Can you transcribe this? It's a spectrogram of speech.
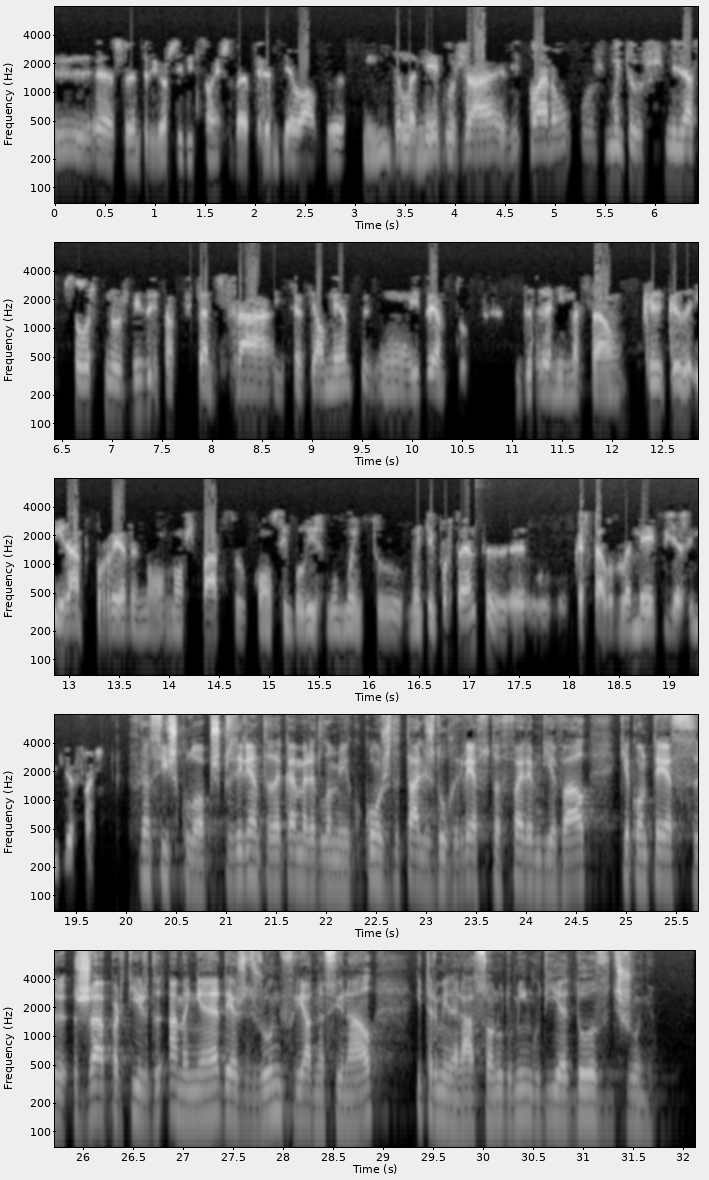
as anteriores edições da Feira Medieval de, de Lamego já habituaram os muitos milhares de pessoas que nos visitam. Portanto, será essencialmente um evento de animação que, que irá decorrer num, num, espaço com um simbolismo muito, muito importante, eh, o, o Castelo de Lamego e as imediações. Francisco Lopes, Presidente da Câmara de Lamego, com os detalhes do regresso da Feira Medieval, que acontece já a partir de amanhã, 10 de junho, feriado nacional, e terminará só no domingo, dia 12 de junho.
